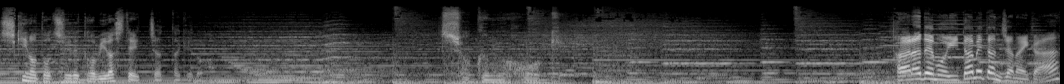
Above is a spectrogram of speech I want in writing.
式の途中で飛び出して行っちゃったけど。職務放棄。腹でも痛めたんじゃないか？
